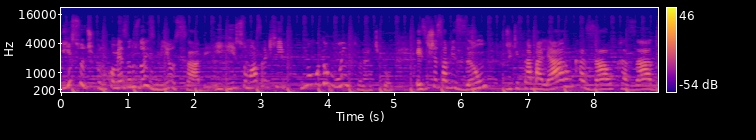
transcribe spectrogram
Isso, tipo, no começo dos anos 2000, sabe? E isso mostra que não mudou muito, né? Tipo, existe essa visão de que trabalhar um casal casado,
